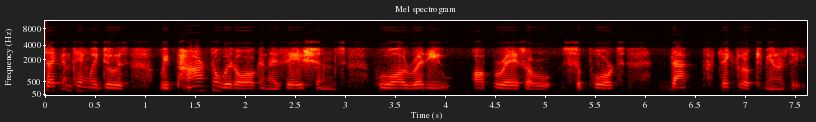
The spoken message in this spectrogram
Second thing we do is we partner with organizations who already operate or support that particular community.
